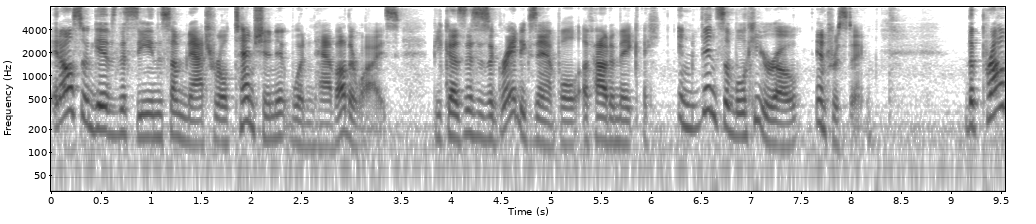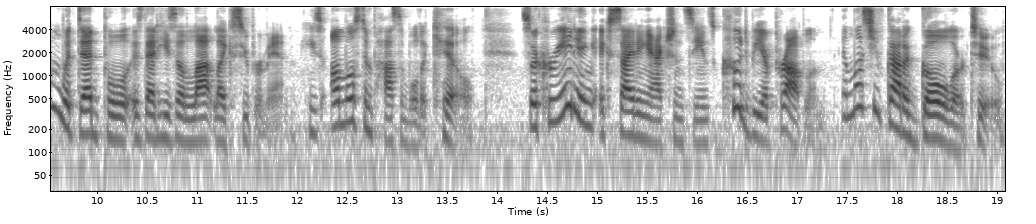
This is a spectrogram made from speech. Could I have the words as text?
It also gives the scene some natural tension it wouldn't have otherwise because this is a great example of how to make an invincible hero interesting. The problem with Deadpool is that he's a lot like Superman. He's almost impossible to kill. So creating exciting action scenes could be a problem, unless you've got a goal or two.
